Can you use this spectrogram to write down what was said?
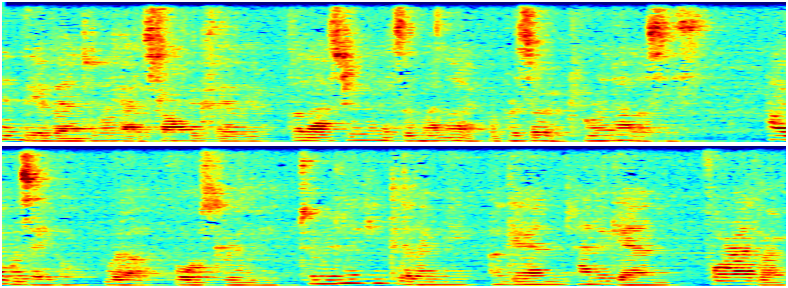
In the event of a catastrophic failure, the last two minutes of my life were preserved for analysis. I was able, well, forced really, to mimic you killing me again and again, forever.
